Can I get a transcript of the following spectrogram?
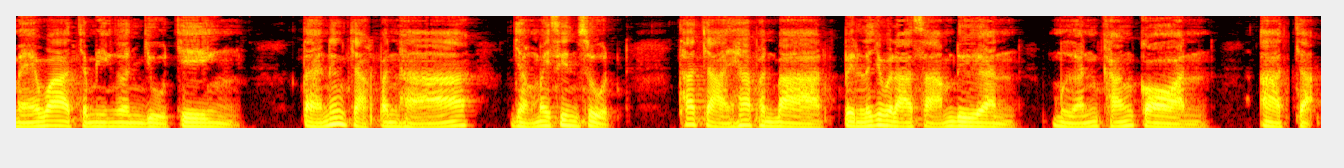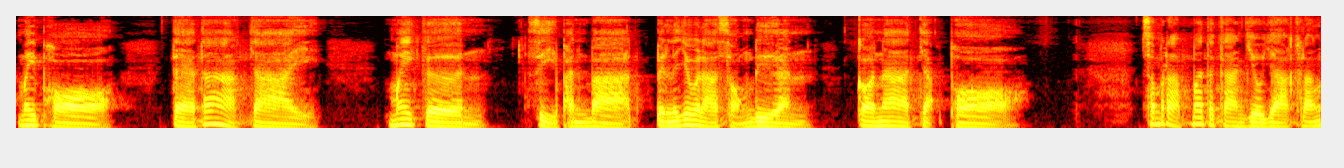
แม้ว่าจะมีเงินอยู่จริง แต่เนื่องจากปัญหายังไม่สิ้นสุด ถ้าจ่าย 5,000 บาท เป็นระยะเวลา 3 เดือน เหมือนครั้งก่อน อาจจะไม่พอ แต่ถ้าหากจ่ายไม่เกิน 4,000 บาท เป็นระยะเวลา 2 เดือน ก็น่าจะพอสำหรับมาตรการเยียวยาครั้ง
